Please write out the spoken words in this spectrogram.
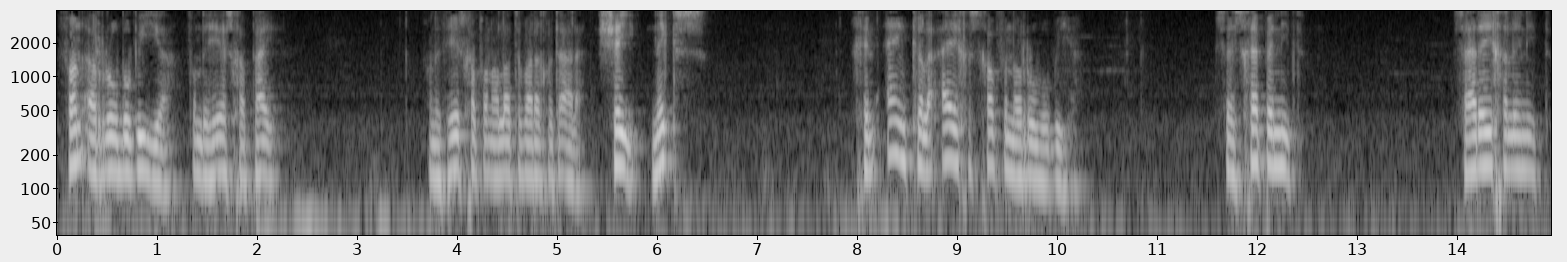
van ar-rububiyya, van de heerschappij. Van het heerschap van Allah wa ta'ala. Shay, niks. Geen enkele eigenschap van ar-rububiyya. Zij scheppen niet. Zij regelen niet.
